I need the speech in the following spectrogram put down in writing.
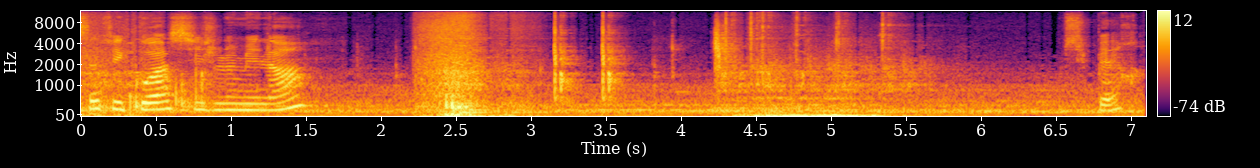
Ça fait quoi si je le mets là Super.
